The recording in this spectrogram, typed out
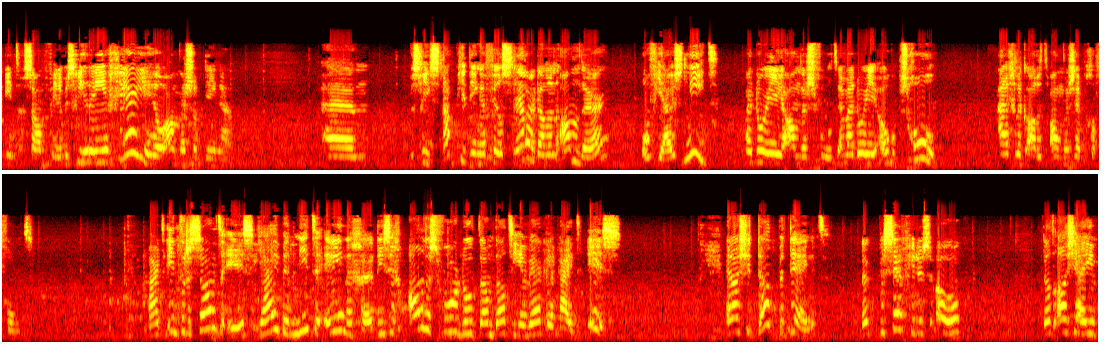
interessant vinden. Misschien reageer je heel anders op dingen. Um, misschien snap je dingen veel sneller dan een ander, of juist niet. Waardoor je je anders voelt en waardoor je ook op school eigenlijk altijd anders hebt gevoeld. Maar het interessante is, jij bent niet de enige die zich anders voordoet dan dat hij in werkelijkheid is. En als je dat bedenkt, dan besef je dus ook dat als jij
